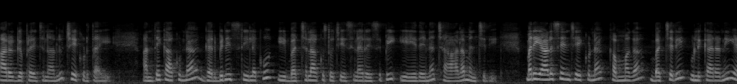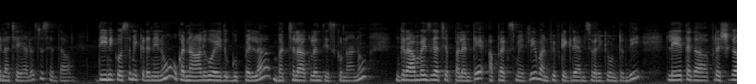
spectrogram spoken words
ఆరోగ్య ప్రయోజనాలు చేకూరుతాయి. అంతేకాకుండా గర్భిణీ స్త్రీలకు ఈ బచ్చలాకుతో చేసిన రెసిపీ ఏదైనా చాలా మంచిది. మరి ఆలస్యం చేయకుండా కమ్మగా బచ్చలి ఉల్లికారాన్ని ఎలా చేయాలో చూసేద్దాం. దీనికోసం ఇక్కడ నేను ఒక నాలుగు ఐదు గుప్పెళ్ళ బచ్చలాకులను తీసుకున్నాను. గ్రామ్ వైజ్గా చెప్పాలంటే అప్రాక్సిమేట్లీ వన్ ఫిఫ్టీ గ్రామ్స్ వరకు ఉంటుంది. లేతగా ఫ్రెష్గా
